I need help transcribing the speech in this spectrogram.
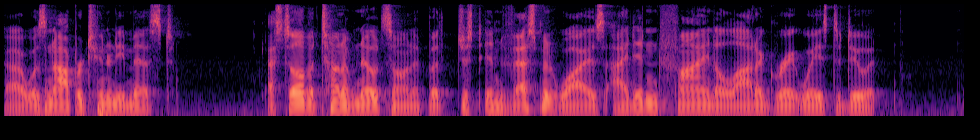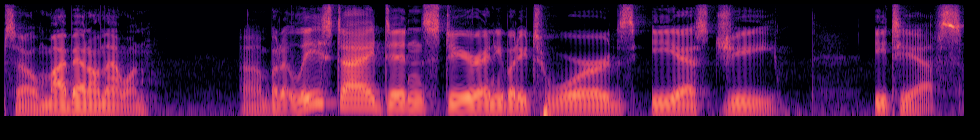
uh, was an opportunity missed. I still have a ton of notes on it, but just investment wise, I didn't find a lot of great ways to do it. So, my bad on that one. Um, but at least I didn't steer anybody towards ESG ETFs.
